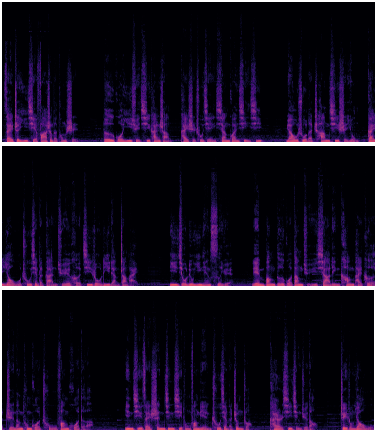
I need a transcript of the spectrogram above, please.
在这一切发生的同时，德国医学期刊上开始出现相关信息，描述了长期使用该药物出现的感觉和肌肉力量障碍。一九六一年四月，联邦德国当局下令康泰克只能通过处方获得，因其在神经系统方面出现了症状。凯尔西警觉到，这种药物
